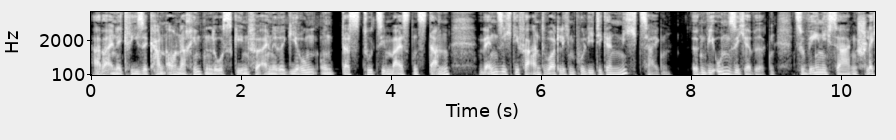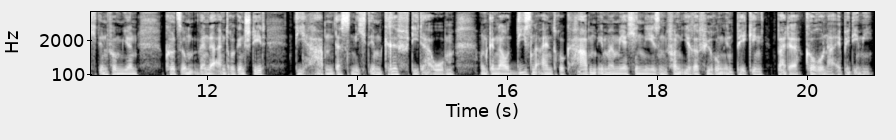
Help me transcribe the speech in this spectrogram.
Aber eine Krise kann auch nach hinten losgehen für eine Regierung und das tut sie meistens dann, wenn sich die verantwortlichen Politiker nicht zeigen irgendwie unsicher wirken, zu wenig sagen, schlecht informieren, kurzum, wenn der Eindruck entsteht, die haben das nicht im Griff, die da oben. Und genau diesen Eindruck haben immer mehr Chinesen von ihrer Führung in Peking bei der Corona-Epidemie.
